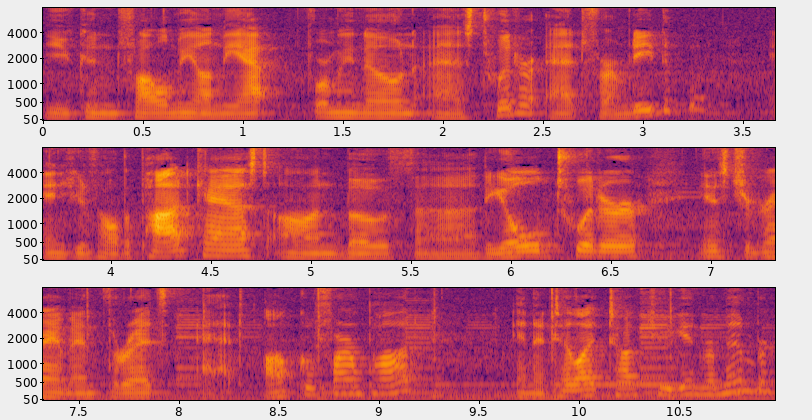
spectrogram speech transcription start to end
You can follow me on the app formerly known as Twitter at FarmD, and you can follow the podcast on both uh, the old Twitter, Instagram, and threads at OncoPharmPod. And until I talk to you again, remember,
